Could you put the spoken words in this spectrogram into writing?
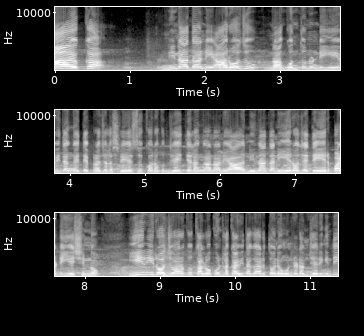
ఆ యొక్క నినాదాన్ని ఆ రోజు నా గొంతు నుండి ఏ విధంగా అయితే ప్రజల శ్రేయస్సు కొరకు జై తెలంగాణ అని ఆ నినాదాన్ని ఏ రోజైతే ఏర్పాటు చేసినో ఈ ఈ రోజు వరకు కల్వకుంట్ల కవిత గారితోనే ఉండడం జరిగింది.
